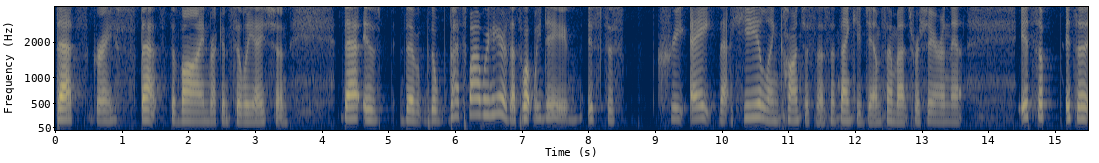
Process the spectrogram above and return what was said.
That's grace. That's divine reconciliation. That is the, the that's why we're here. That's what we do. Is to create that healing consciousness. And thank you, Jim, so much for sharing that. It's a it's a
